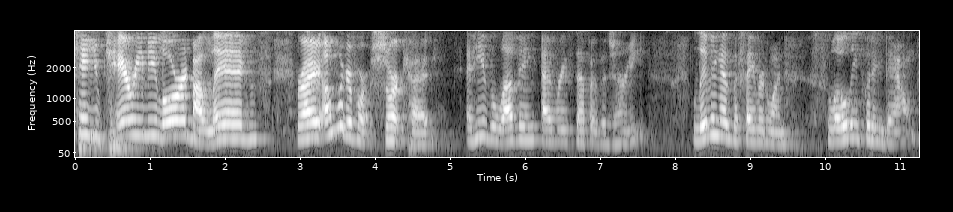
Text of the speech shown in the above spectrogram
Can you carry me, Lord? My legs right? I'm looking for a shortcut. And he's loving every step of the journey. Living as the favored one, slowly putting down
